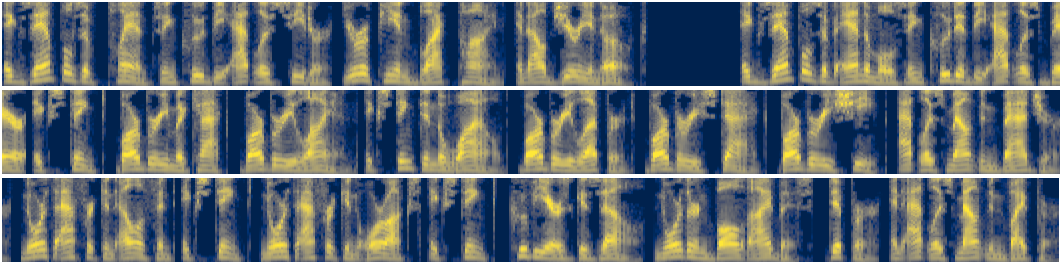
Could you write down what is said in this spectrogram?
Examples of plants include the Atlas cedar, European black pine, and Algerian oak. Examples of animals included the Atlas bear extinct, Barbary macaque, Barbary lion extinct in the wild, Barbary leopard, Barbary stag, Barbary sheep, Atlas mountain badger, North African elephant extinct, North African aurochs extinct, Cuvier's gazelle, northern bald ibis, dipper, and Atlas mountain viper.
